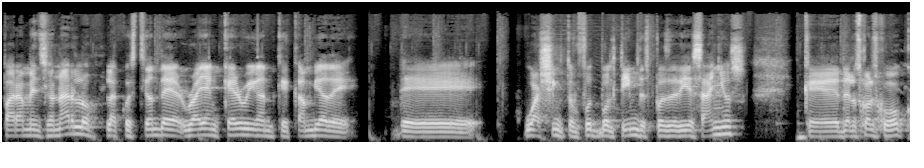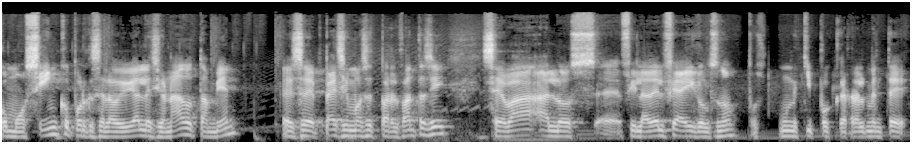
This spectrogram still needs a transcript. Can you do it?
para mencionarlo, la cuestión de Ryan Kerrigan que cambia de, de Washington Football Team después de 10 años, que de los cuales jugó como 5 porque se lo había lesionado también. Ese pésimo set para el fantasy se va a los eh, Philadelphia Eagles, ¿no? Pues un equipo que realmente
